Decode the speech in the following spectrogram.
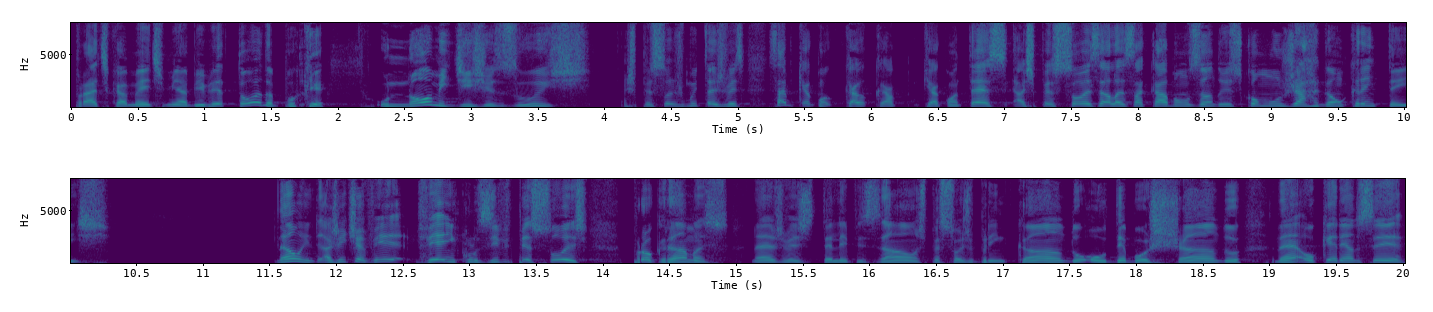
praticamente minha Bíblia toda, porque o nome de Jesus, as pessoas muitas vezes, sabe o que, que, que, acontece? As pessoas elas acabam usando isso como um jargão crentez. Não, a gente vê, vê inclusive pessoas, programas, né, às vezes de televisão, as pessoas brincando ou debochando, né, ou querendo ser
